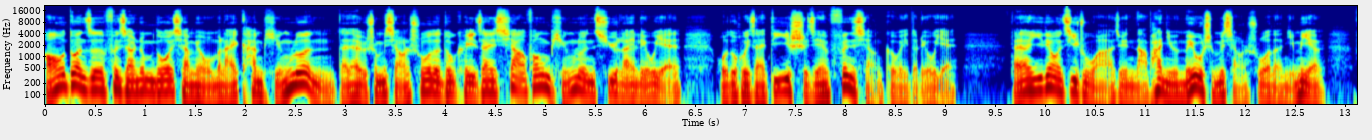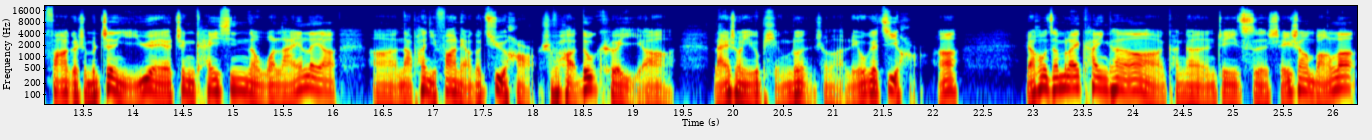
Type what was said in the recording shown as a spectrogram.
好，段子分享这么多，下面我们来看评论。大家有什么想说的，都可以在下方评论区来留言，我都会在第一时间分享各位的留言。大家一定要记住啊，就哪怕你们没有什么想说的，你们也发个什么朕已阅呀、朕开心呢、我来了呀啊，哪怕你发两个句号是吧，都可以啊，来上一个评论是吧，留个记号啊。然后咱们来看一看啊，看看这一次谁上榜了。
